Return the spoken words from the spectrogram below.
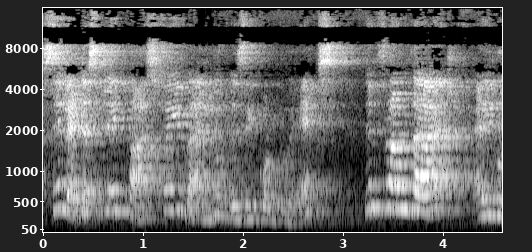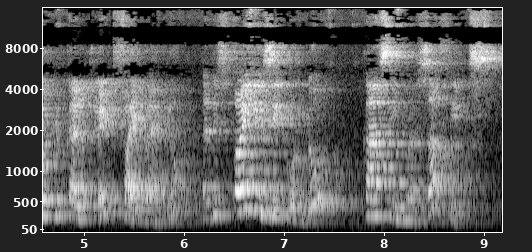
say let us take cos phi value is equal to x. Then from that, I am going to calculate phi value. That is phi is equal to cos inverse of x.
